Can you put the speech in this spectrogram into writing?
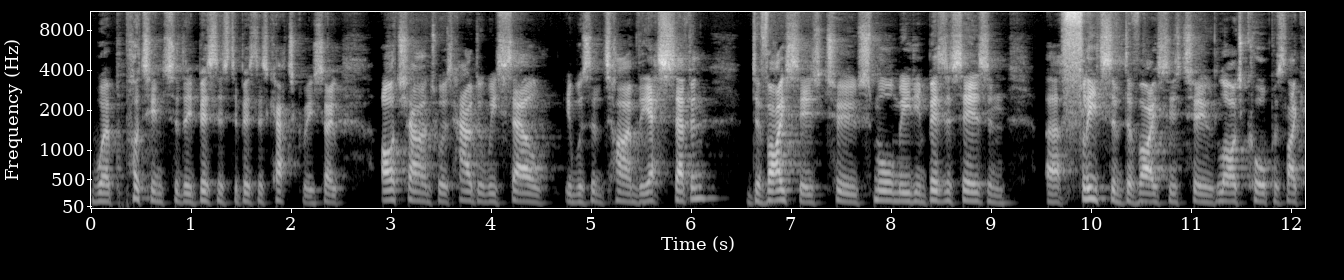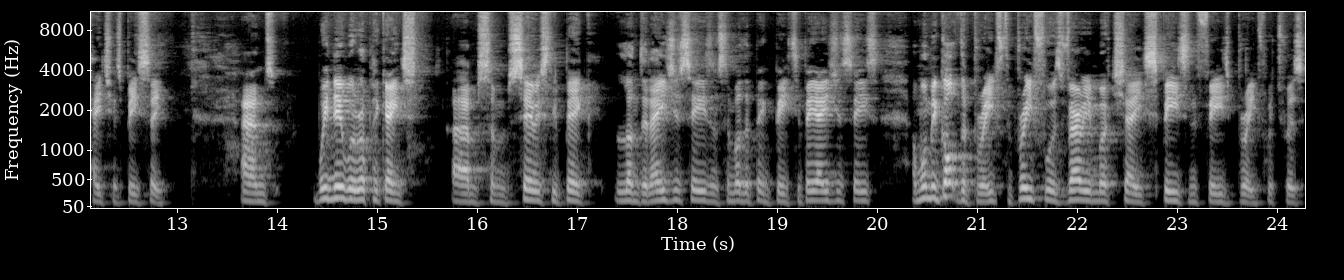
were put into the business to business category. So our challenge was how do we sell, it was at the time the S7 devices to small, medium businesses and uh, fleets of devices to large corporates like HSBC. And we knew we were up against um, some seriously big London agencies and some other big B2B agencies. And when we got the brief, the brief was very much a speeds and feeds brief, which was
